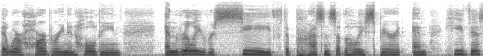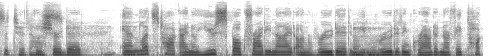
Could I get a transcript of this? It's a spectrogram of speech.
that we're harboring and holding. And really receive the presence of the Holy Spirit. And He visited us. he sure did And let's talk. I know you spoke Friday night on rooted and Mm-hmm. being rooted and grounded in our faith. Talk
